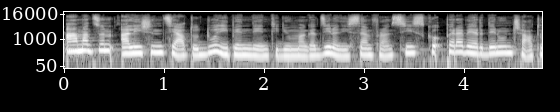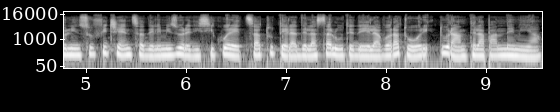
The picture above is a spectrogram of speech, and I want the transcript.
Amazon ha licenziato due dipendenti di un magazzino di San Francisco per aver denunciato l'insufficienza delle misure di sicurezza a tutela della salute dei lavoratori durante la pandemia.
